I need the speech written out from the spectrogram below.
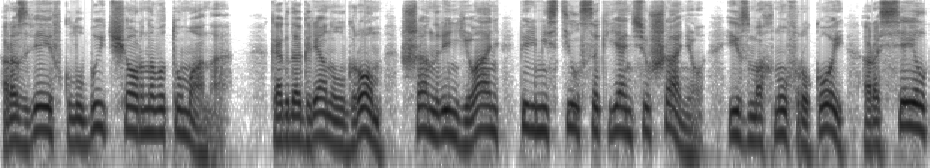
развеяв клубы черного тумана — когда грянул гром, Шан Линь Юань переместился к Янь Сюшаню и, взмахнув рукой, рассеял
